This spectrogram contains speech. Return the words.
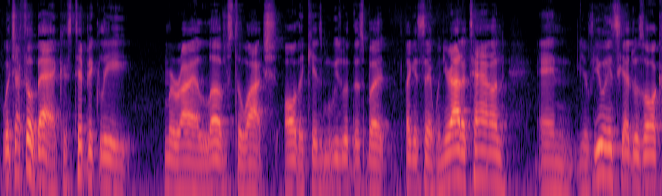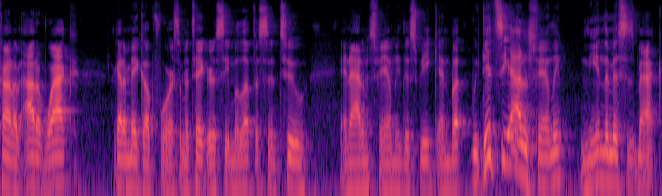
which I feel bad because typically Mariah loves to watch all the kids' movies with us, but like I said, when you're out of town and your viewing schedule is all kind of out of whack. I got to make up for it. So I'm going to take her to see Maleficent 2 and Addams Family this weekend. But we did see Addams Family, me and the Mrs. Mac.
